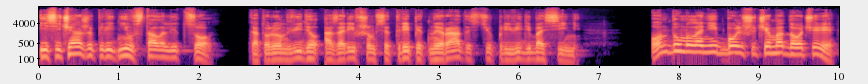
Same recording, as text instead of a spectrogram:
И сейчас же перед ним встало лицо, которое он видел озарившимся трепетной радостью при виде бассейни. Он думал о ней больше, чем о дочери,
